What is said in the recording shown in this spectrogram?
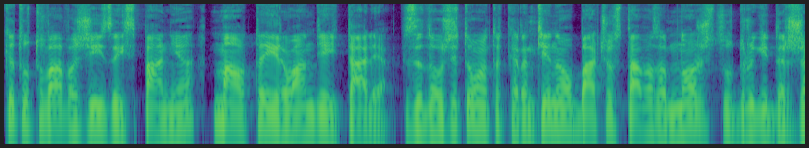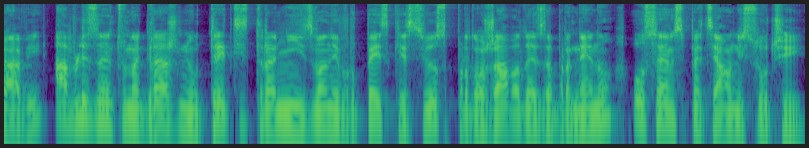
като това въжи и за Испания, Малта, Ирландия и Италия. Задължителната карантина обаче остава за множество други държави, а влизането на граждани от трети страни извън Европейския съюз продължава да е забранено, освен в специални случаи.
